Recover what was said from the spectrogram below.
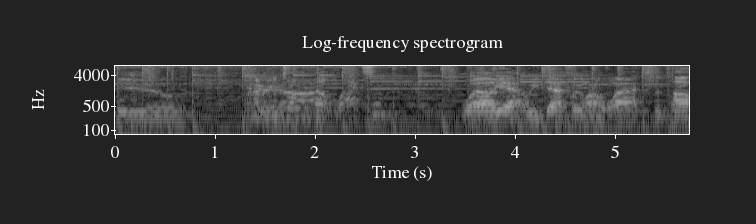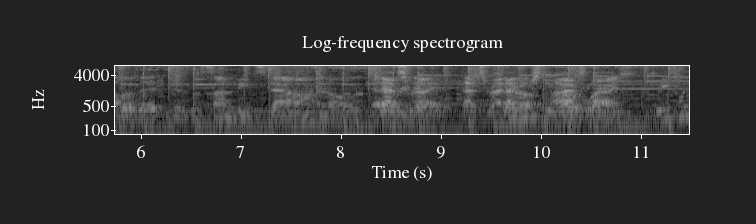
Two. We're not going three to talk on. about waxing. Well, yeah, we definitely want to wax the top of it because the sun beats down on it all the time. That's every day. right. That's right. So, I usually I wax wax. weekly,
